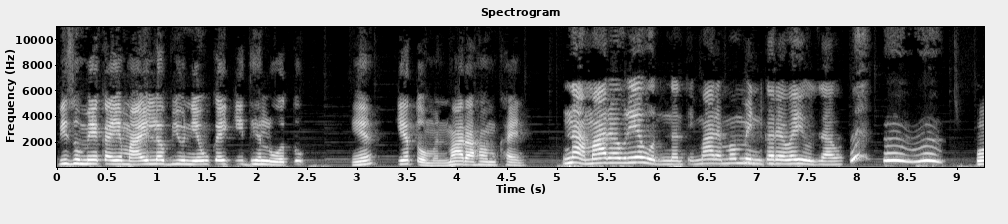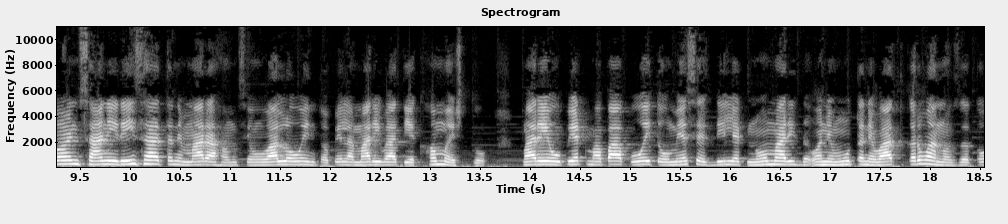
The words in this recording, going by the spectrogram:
બીજું મેં કાંઈ એમ આઈ લવ યુ ને એવું કઈ કીધેલું હતું? હે? કેતો મને મારા હમ ખાઈને. ના, મારે હવે એવું જ નથી. મારે મમ્મીને ઘરે વયું જાવ પણ સાની જા તને મારા હમશે હું વાલો હોય ને તો પેલા મારી વાત એક હમશ તું મારે એવું પેટમાં પાપ હોય તો મેસેજ ડિલેટ ન મારી દઉં અને હું તને વાત કરવાનો જ હતો.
